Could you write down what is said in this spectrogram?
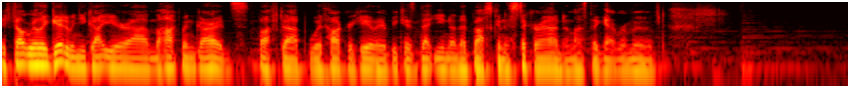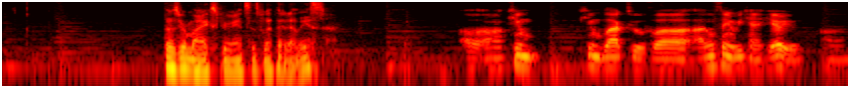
it felt really good when you got your uh, Mahakaman guards buffed up with Havekar Healer because that you know that buff's going to stick around unless they get removed. Those were my experiences with it, at least. Oh, uh, King KingBlackToof, uh, I don't think we can hear you. Um,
